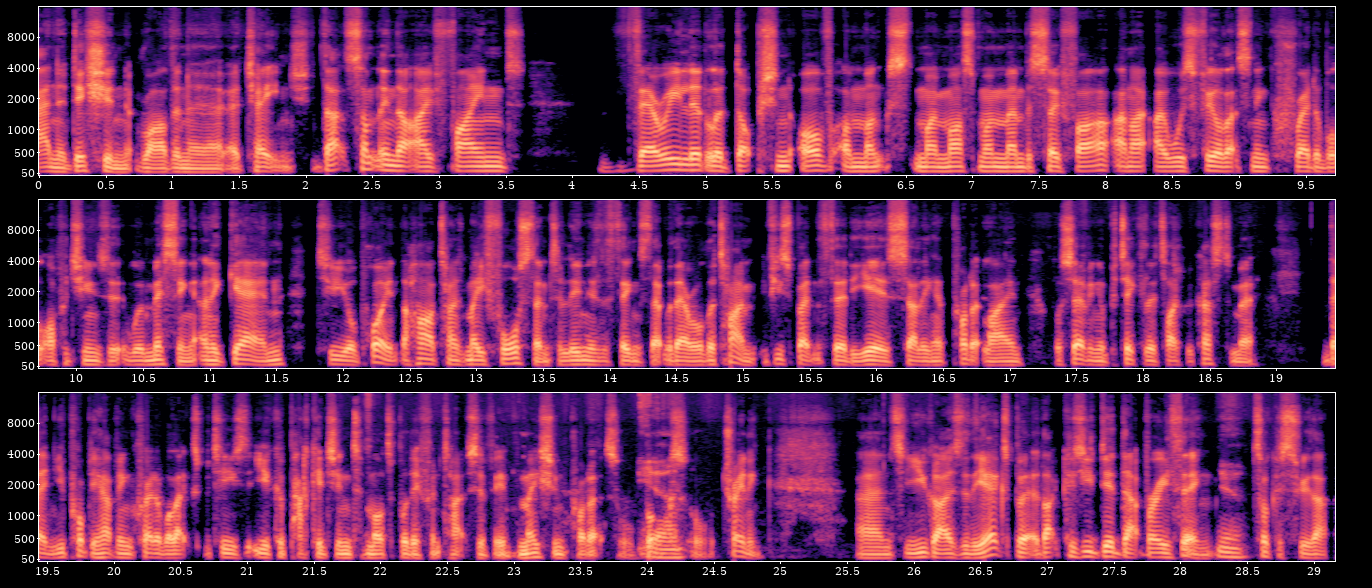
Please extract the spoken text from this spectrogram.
an addition rather than a, a change? That's something that I find very little adoption of amongst my mastermind members so far. And I, I, always feel that's an incredible opportunity that we're missing. And again, to your point, the hard times may force them to lean into things that were there all the time. If you spent 30 years selling a product line or serving a particular type of customer, then you probably have incredible expertise that you could package into multiple different types of information products or books yeah. or training. And so you guys are the expert at that because you did that very thing. Yeah. Talk us through that.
